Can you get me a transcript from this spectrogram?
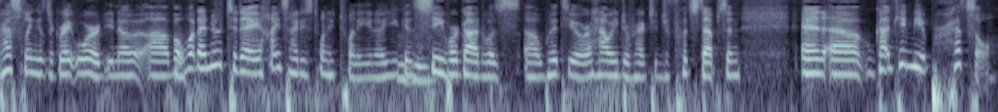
wrestling is a great word. You know, uh, but what I know today, hindsight is twenty twenty. You know, you can see where God was uh, with you or how He directed your footsteps, and and uh, God gave me a pretzel,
